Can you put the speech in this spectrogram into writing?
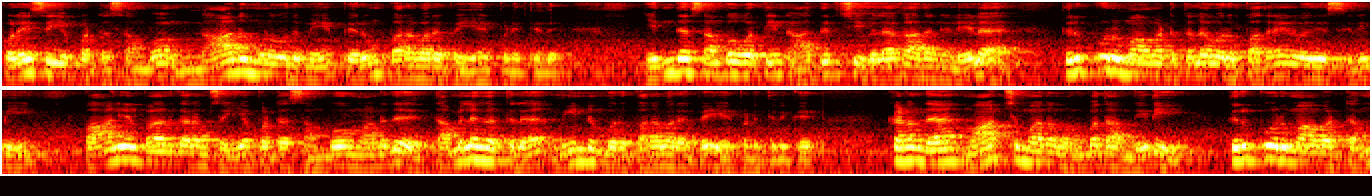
கொலை செய்யப்பட்ட சம்பவம் நாடு முழுவதுமே பெரும் பரபரப்பை ஏற்படுத்தியது. இந்த சம்பவத்தின் அதிர்ச்சி விலகாத நிலையில திருப்பூர் மாவட்டத்தில் ஒரு பதினேழு வயது சிறுமி பாலியல் பலாத்காரம் செய்யப்பட்ட சம்பவமானது தமிழகத்துல மீண்டும் ஒரு பரபரப்பை ஏற்படுத்தியிருக்கு. கடந்த மார்ச் மாதம் ஒன்பதாம் தேதி திருப்பூர் மாவட்டம்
